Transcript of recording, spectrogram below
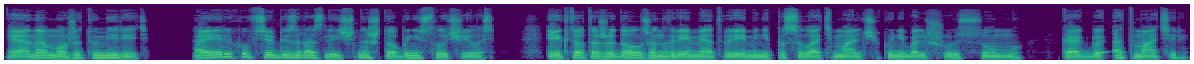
и она может умереть. А Эриху все безразлично, что бы ни случилось. И кто-то же должен время от времени посылать мальчику небольшую сумму, как бы от матери.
